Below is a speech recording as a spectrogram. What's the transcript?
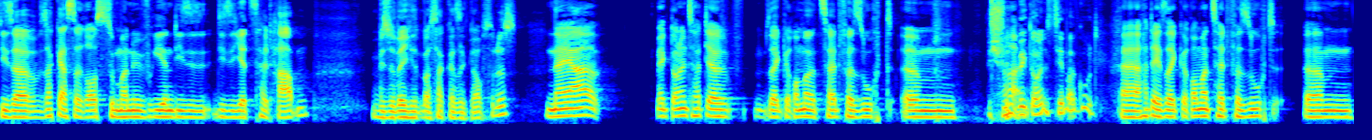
dieser Sackgasse rauszumanövrieren, die sie, die sie jetzt halt haben. Wieso welche Massaker glaubst du das? Naja, McDonald's hat ja seit geraumer Zeit versucht, ähm, Ich finde Ah. McDonalds Thema gut. äh, hat er seit geraumer Zeit versucht, ähm,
